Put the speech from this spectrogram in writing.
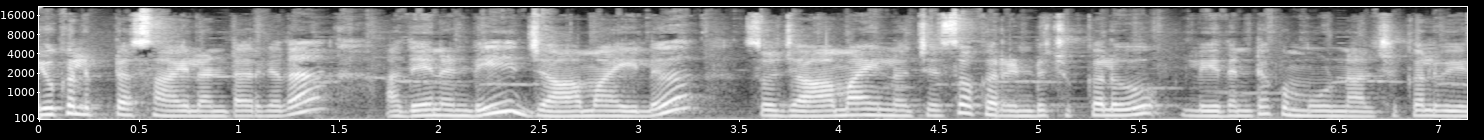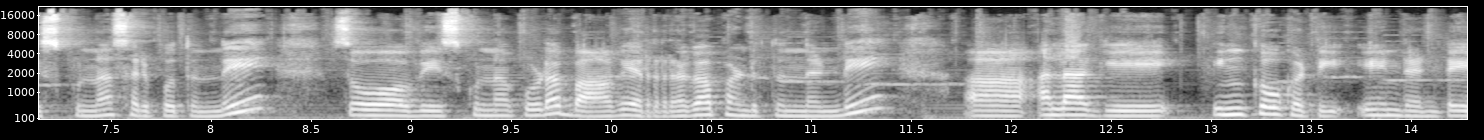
యూకలిప్టస్ ఆయిల్ అంటారు కదా అదేనండి jam oil so jam oil వచ్చేసి ఒక రెండు చుక్కలు లేదంటే ఒక మూడు నాలుగు చుక్కలు వేసుకున్నా సరిపోతుంది. సో వేసుకున్నా కూడా బాగా ఎర్రగా పండుతుందండి. అలాగే ఇంకొకటి ఏంటంటే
